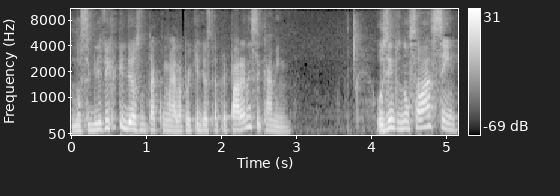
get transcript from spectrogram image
não significa que Deus não está com ela, porque Deus está preparando esse caminho. Os ímpios não são assim.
